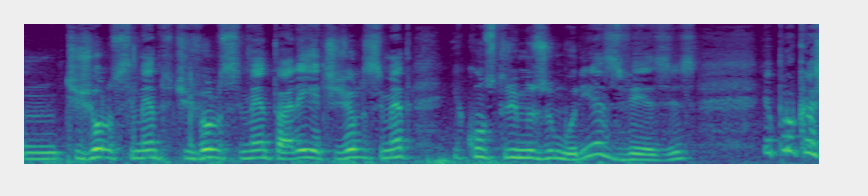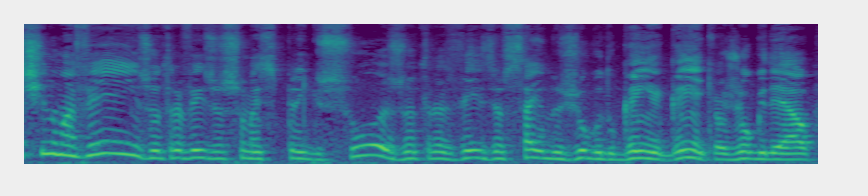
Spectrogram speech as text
um, tijolo, cimento, tijolo, cimento, areia, tijolo, cimento e construímos o muro. E às vezes eu procrastino uma vez, outra vez eu sou mais preguiçoso, outra vez eu saio do jogo do ganha-ganha, que é o jogo ideal,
